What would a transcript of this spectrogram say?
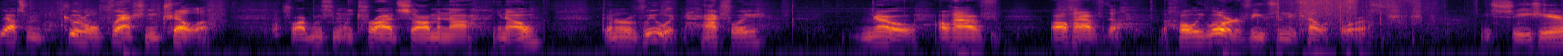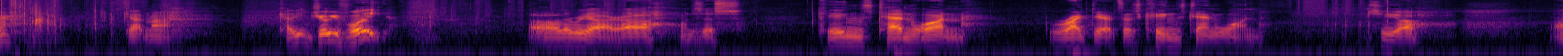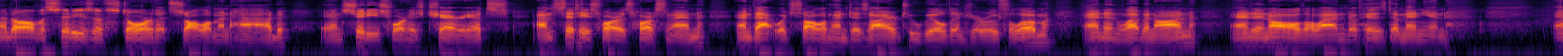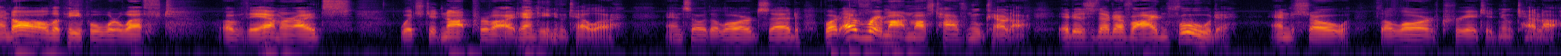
got some good old fashioned Nutella. So I recently tried some and, uh, you know, gonna review it. Actually, no, I'll have, I'll have the, the Holy Lord review some Nutella for us. Let me see here. Got my KJV. Oh, uh, there we are. Uh, what is this? Kings 10-1. Right there, it says Kings 10-1. See, uh, and all the cities of store that Solomon had, and cities for his chariots, and cities for his horsemen, and that which Solomon desired to build in Jerusalem, and in Lebanon, and in all the land of his dominion. And all the people were left of the Amorites, which did not provide any Nutella. And so the Lord said, But every man must have Nutella. It is the divine food. And so the Lord created Nutella.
